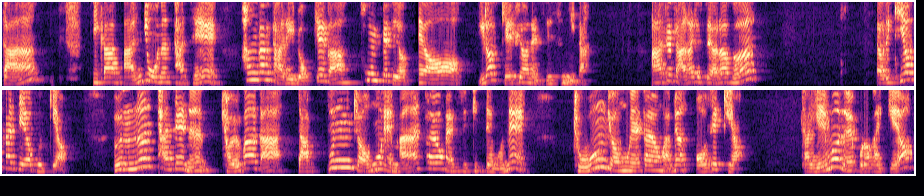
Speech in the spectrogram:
나, 비가 많이 오는 탓에 한강 다리 몇 개가 통제되었대요. 이렇게 표현할 수 있습니다. 아주 잘하셨어요, 여러분. 자, 우리 기억하세요 볼게요. 웃는 탓에는 결과가 나쁜 경우에만 사용할 수 있기 때문에 좋은 경우에 사용하면 어색해요. 자, 예문을 보러 갈게요.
